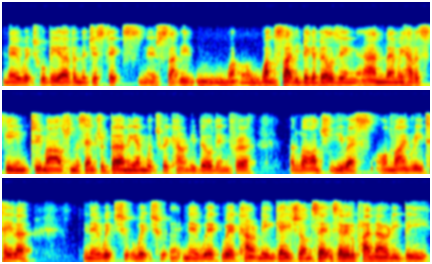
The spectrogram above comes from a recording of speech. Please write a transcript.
you know, which will be urban logistics, you know, slightly one slightly bigger building. And then we have a scheme two miles from the center of Birmingham, which we're currently building for a large U.S. online retailer, you know, which you know, we're currently engaged on. So it'll primarily be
